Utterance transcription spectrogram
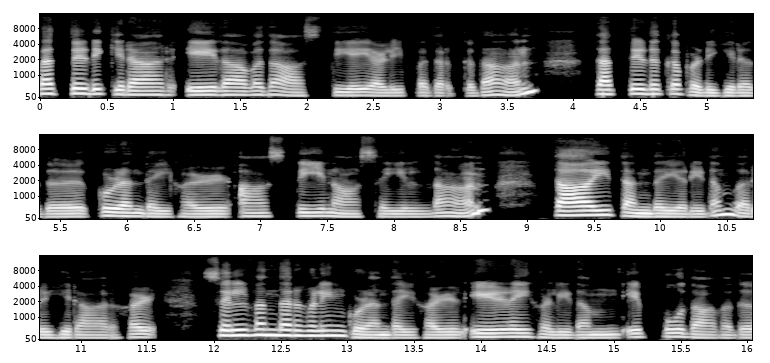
தத்தெடுக்கிறார். ஏதாவது ஆஸ்தியை அளிப்பதற்கு தான் தத்தெடுக்கப்படுகிறது. குழந்தைகள் ஆஸ்தியின் ஆசையில்தான் தாய் தந்தையரிடம் வருகிறார்கள். செல்வந்தர்களின் குழந்தைகள் ஏழைகளிடம் எப்போதாவது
